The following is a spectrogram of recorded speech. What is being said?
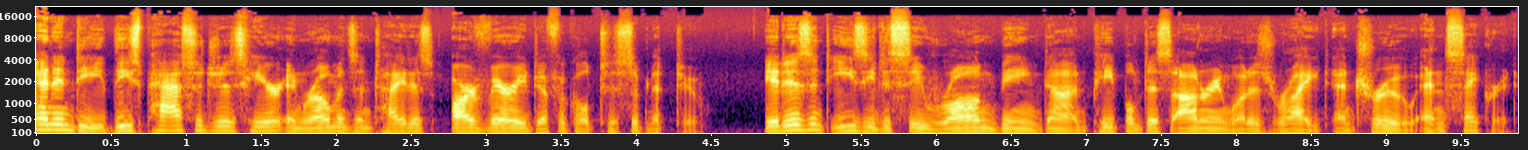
And indeed, these passages here in Romans and Titus are very difficult to submit to. It isn't easy to see wrong being done, people dishonoring what is right and true and sacred.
